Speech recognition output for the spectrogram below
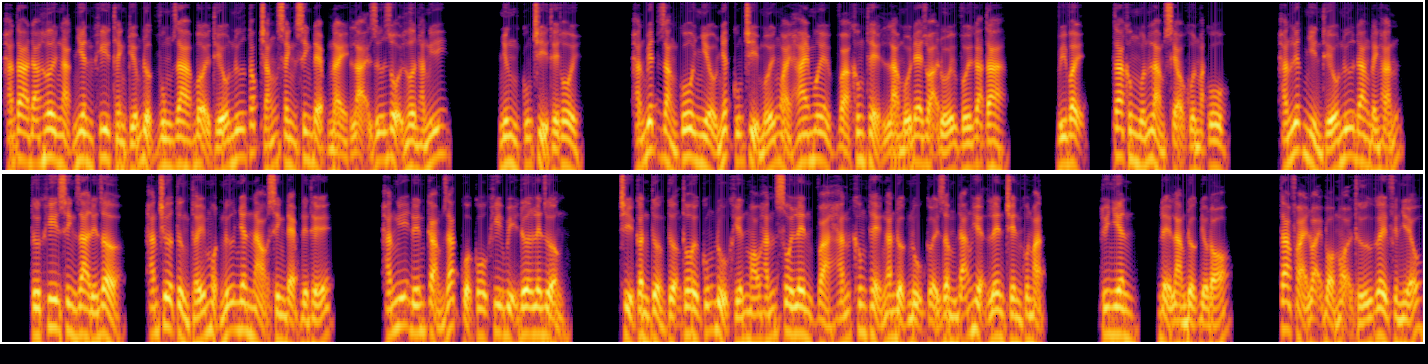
Hắn ta đã hơi ngạc nhiên khi thanh kiếm được vung ra bởi thiếu nữ tóc trắng xanh xinh đẹp này lại dữ dội hơn hắn nghĩ. Nhưng cũng chỉ thế thôi. Hắn biết rằng cô nhiều nhất cũng chỉ mới ngoài hai mươi và không thể là mối đe dọa đối với gã ta. Vì vậy, ta không muốn làm sẹo khuôn mặt cô. Hắn liếc nhìn thiếu nữ đang đánh hắn. Từ khi sinh ra đến giờ, hắn chưa từng thấy một nữ nhân nào xinh đẹp đến thế. Hắn nghĩ đến cảm giác của cô khi bị đưa lên giường chỉ cần tưởng tượng thôi cũng đủ khiến máu hắn sôi lên và hắn không thể ngăn được nụ cười dâm đãng hiện lên trên khuôn mặt. Tuy nhiên, để làm được điều đó, ta phải loại bỏ mọi thứ gây phiền nhiễu.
